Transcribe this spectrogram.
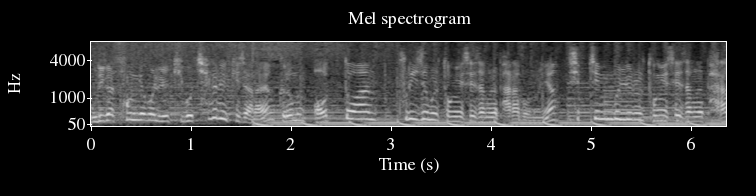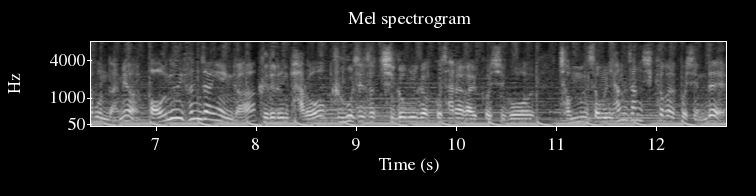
우리가 성경을 읽히고 책을 읽히잖아요. 그러면 어떠한 프리즘을 통해 세상을 바라보느냐? 십진분류를 통해 세상을 바라본다면 어느 현장인가 그들은 바로 그곳에서 직업을 갖고 살아갈 것이고 전문성을 향상시켜 갈 것인데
